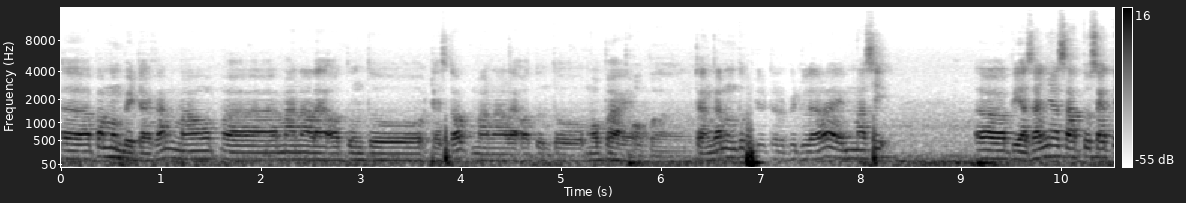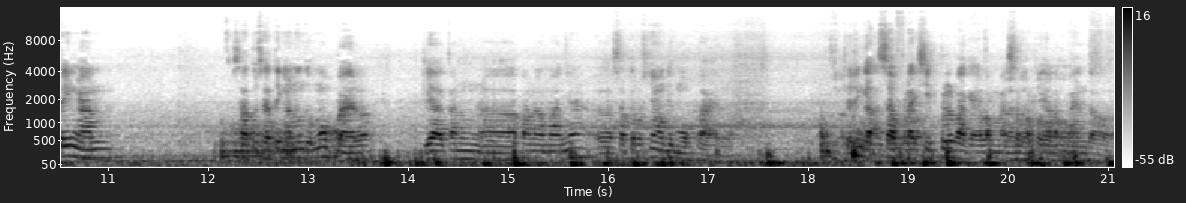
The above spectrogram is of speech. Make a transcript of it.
eh, apa membedakan mau eh, mana layout untuk desktop mana layout untuk mobile. Mobile sedangkan untuk builder-builder lain masih eh, biasanya satu settingan satu settingan untuk mobile dia akan eh, apa namanya eh, seterusnya untuk mobile. Jadi nggak se-fleksibel pakai elemen seperti. Elementor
